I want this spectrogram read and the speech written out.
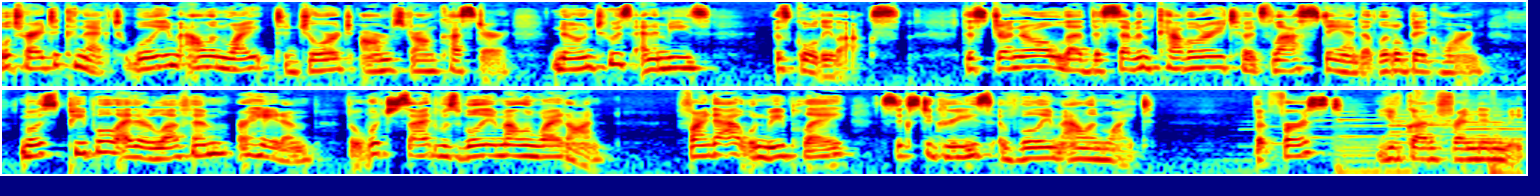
we'll try to connect William Allen White to George Armstrong Custer, known to his enemies as Goldilocks. This general led the 7th Cavalry to its last stand at Little Bighorn. Most people either love him or hate him, but which side was William Allen White on? Find out when we play Six Degrees of William Allen White. But first, you've got a friend in me.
